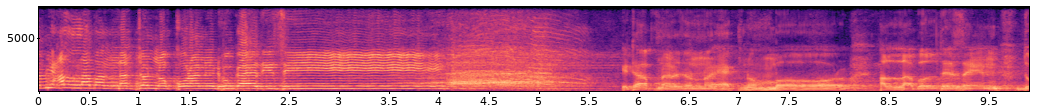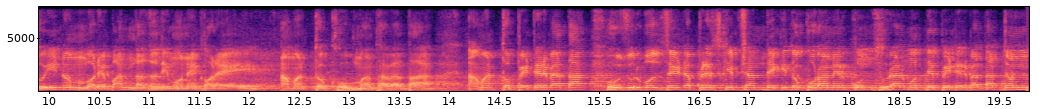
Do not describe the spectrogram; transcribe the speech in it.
আমি আল্লাহ বান্দার জন্য কোরআনে ঢুকায় দিছি। এটা আপনার জন্য এক নম্বর। আল্লাহ বলতেছেন, দুই নম্বরে বান্দা যদি মনে করে, আমার তো খুব মাথা ব্যথা, আমার তো পেটের ব্যথা। হুজুর বলছে, এটা প্রেসক্রিপশন দেখি তো কোরআনের কনসুরার মধ্যে পেটের ব্যথার জন্য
